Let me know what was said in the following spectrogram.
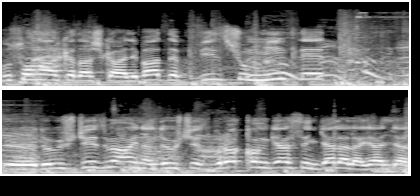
Bu son arkadaş galiba da biz şu Mink'le e, dövüşeceğiz mi? Aynen dövüşeceğiz. Bırak onu gelsin. Gel hele gel gel.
